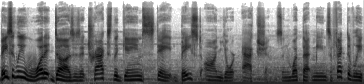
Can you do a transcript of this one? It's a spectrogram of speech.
Basically, what it does is it tracks the game state based on your actions. And what that means effectively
